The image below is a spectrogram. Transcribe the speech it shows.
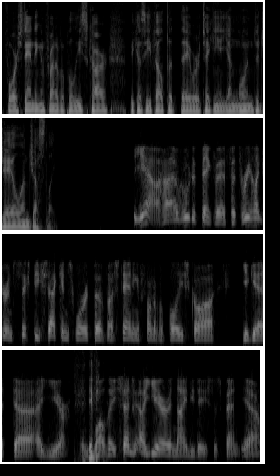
for standing in front of a police car because he felt that they were taking a young woman to jail unjustly. Yeah, who'd have think for, for 360 seconds worth of uh, standing in front of a police car, you get uh, a year. And, well, they send a year and 90 days to spend. Yeah.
